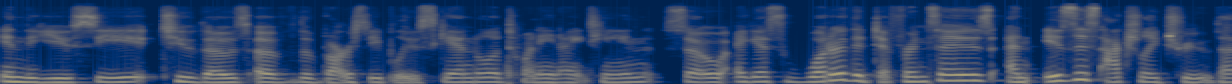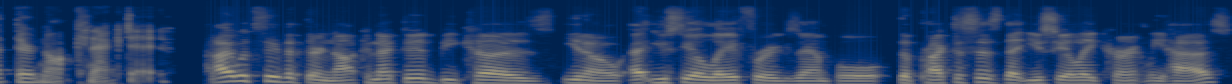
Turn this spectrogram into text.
in the UC to those of the Varsity Blue scandal in 2019. So, I guess what are the differences and is this actually true that they're not connected? I would say that they're not connected because, you know, at UCLA, for example, the practices that UCLA currently has,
